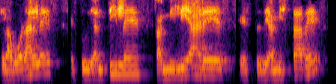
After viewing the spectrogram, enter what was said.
laborales, estudiantiles, familiares, este, de amistades,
